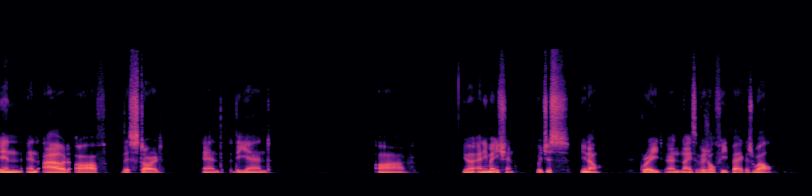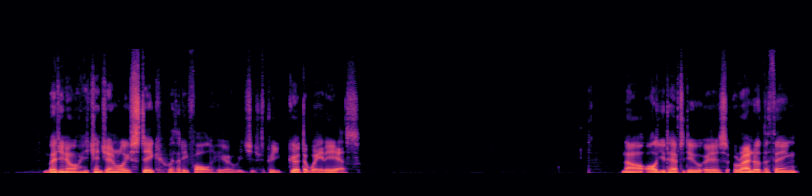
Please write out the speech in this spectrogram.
in and out of the start and the end of your animation, which is, you know, great and nice visual feedback as well. But you know, you can generally stick with the default here, which is pretty good the way it is. Now, all you'd have to do is render the thing.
